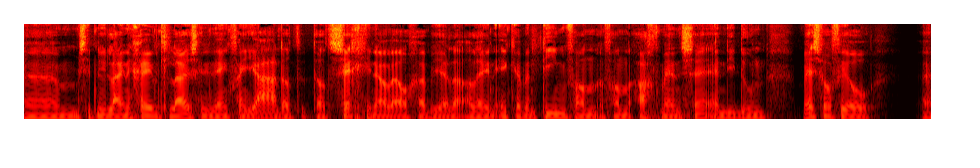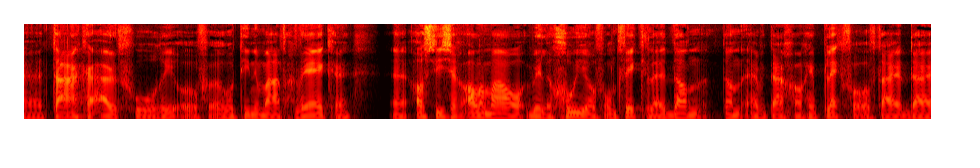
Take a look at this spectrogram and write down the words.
Um, zit nu leidinggevend te luisteren en die denkt van ja, dat, dat zeg je nou wel, Gabrielle. Alleen ik heb een team van, van acht mensen en die doen best wel veel uh, taken uitvoeren of routinematig werken. Uh, als die zich allemaal willen groeien of ontwikkelen, dan, dan heb ik daar gewoon geen plek voor. Of daar, daar,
